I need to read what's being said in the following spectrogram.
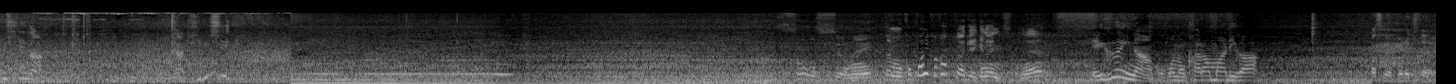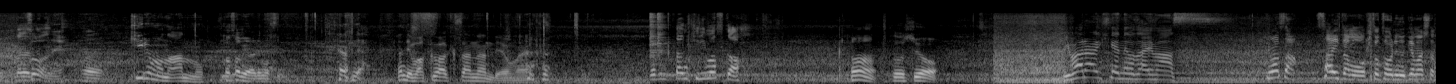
厳しいな。いや厳しいそうっすよね。でもここにかかってなきゃいけないんですよね。えぐいなここの絡まりが。パスがこれ自体そうだね。は切るものあんの？いハサミありますよ。なんでなんでワクワクさんなんだよお前。うん一旦切りますか。そうしよう。茨城県でございます。来ました埼玉を一通り抜けました。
